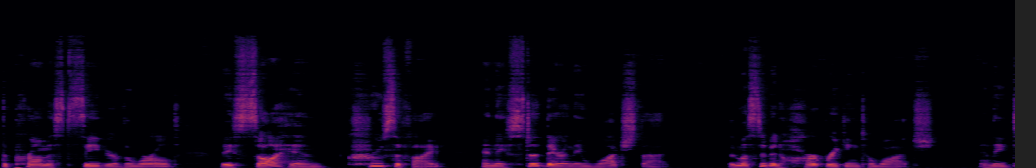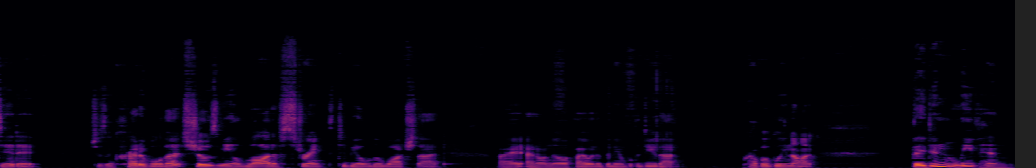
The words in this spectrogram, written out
the promised Savior of the world, They saw him crucified and they stood there and they watched that. That must have been heartbreaking to watch. And they did it, which is incredible. That shows me a lot of strength to be able to watch that. I, I don't know if I would have been able to do that. Probably not. They didn't leave him.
